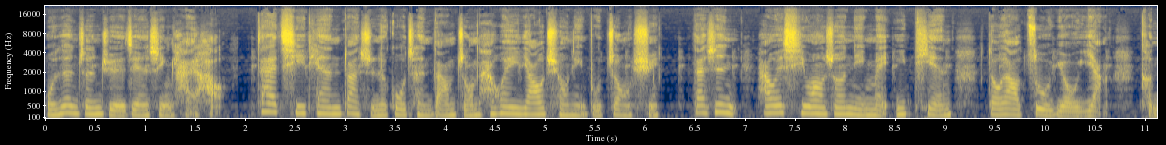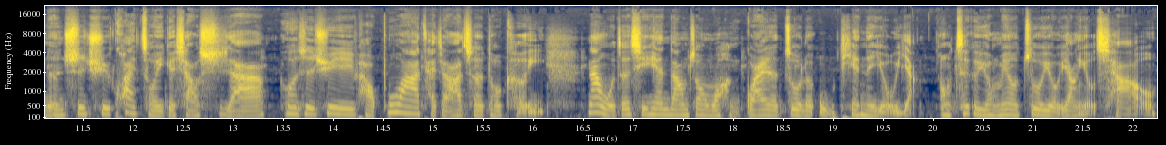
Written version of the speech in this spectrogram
我认真觉得这件事情还好。在七天断食的过程当中，他会要求你不重训。但是他会希望说你每一天都要做有氧，可能是去快走一个小时啊，或是去跑步啊、踩脚踏车都可以。那我这七天当中，我很乖的做了五天的有氧哦。这个有没有做有氧有差哦？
